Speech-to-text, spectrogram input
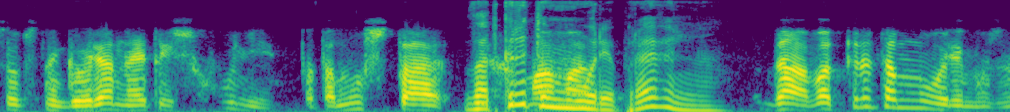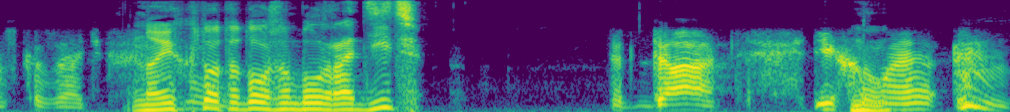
собственно говоря, на этой шхуне, потому что... В открытом мама... море, правильно? Да, в открытом море, можно сказать. Но их ну, кто-то должен был родить? Да, их ну. э,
